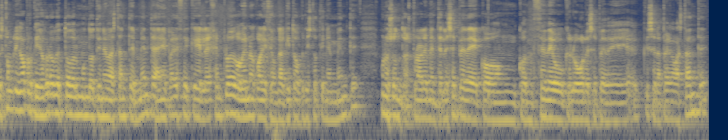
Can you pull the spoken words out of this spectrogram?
es complicado porque yo creo que todo el mundo tiene bastante en mente. A mí me parece que el ejemplo de gobierno de coalición que aquí todo Cristo tiene en mente bueno, son dos, probablemente el SPD con, con CDU, que luego el SPD que se la pega bastante,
